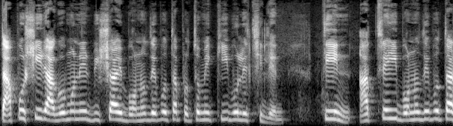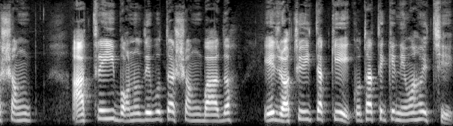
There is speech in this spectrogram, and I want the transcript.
তাপসীর আগমনের বিষয়ে বনদেবতা প্রথমে কি বলেছিলেন? তিন, আত্রেয়ী বনদেবতার সং, আত্রেয়ী বনদেবতার সংবাদ। এর রচয়িতা কে? কোথা থেকে নেওয়া হয়েছে?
